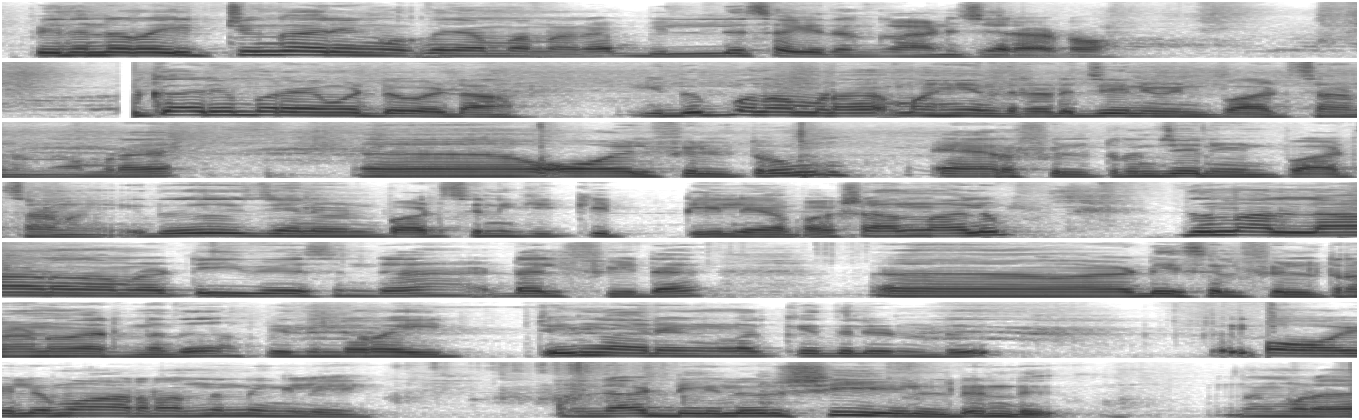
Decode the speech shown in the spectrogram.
അപ്പോൾ ഇതിന്റെ റേറ്റും കാര്യങ്ങളൊക്കെ ഞാൻ പറഞ്ഞാൽ ബില്ല് സഹിതം കാണിച്ചു തരാം കേട്ടോ ഒരു കാര്യം പറയാൻ വിട്ടു കേട്ടാ ഇതിപ്പോൾ നമ്മുടെ മഹേന്ദ്രയുടെ ജെനുവിൻ പാർട്സ് ആണ്. നമ്മുടെ ഓയിൽ ഫിൽറ്ററും എയർ ഫിൽറ്ററും ജെനുവിൻ പാർട്സ് ആണ്. ഇത് ജെനുവിൻ പാർട്സ് എനിക്ക് കിട്ടിയില്ല. പക്ഷേ എന്നാലും ഇത് നല്ലതാണ് നമ്മുടെ ടി വി എസിന്റെ ഡൽഫിയുടെ ഡീസൽ ഫിൽറ്ററാണ് വരുന്നത്. അപ്പോൾ ഇതിന്റെ റേറ്റും കാര്യങ്ങളൊക്കെ ഇതിലുണ്ട്. ഓയിൽ മാറണമെന്നുണ്ടെങ്കിലേ ഇതിന്റെ അടിയിലൊരു ഷീൽഡ് ഉണ്ട്. നമ്മുടെ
